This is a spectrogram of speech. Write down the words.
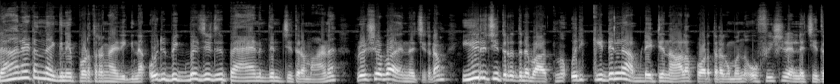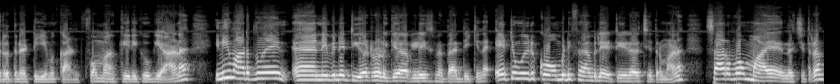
ലാലേട്ടൻ നായകനെ പുറത്തിറങ്ങാതിരിക്കുന്ന ഒരു ബിഗ് ബഡ്ജറ്റ് പാനത്തിൻ ചിത്രമാണ് ഋഷഭ എന്ന ചിത്രം. ഈ ഒരു ചിത്രത്തിന്റെ ഭാഗത്തുനിന്ന് ഒരു കിഡിലിന് അപ്ഡേറ്റ് നാളെ പുറത്തിറങ്ങുമെന്ന് ഒഫീഷ്യൽ എന്ന ചിത്രത്തിന്റെ ടീം കൺഫേം ആക്കിയിരിക്കുകയാണ്. ഇനിയും അടുത്തത് നിവിന്റെ തിയേറ്റർ ഒളിക്കുക റിലീസിനെത്താണ്ടിരിക്കുന്ന ഏറ്റവും ഒരു കോമഡി ഫാമിലി എത്തിയ ചിത്രമാണ് സർവം മായ എന്ന ചിത്രം.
